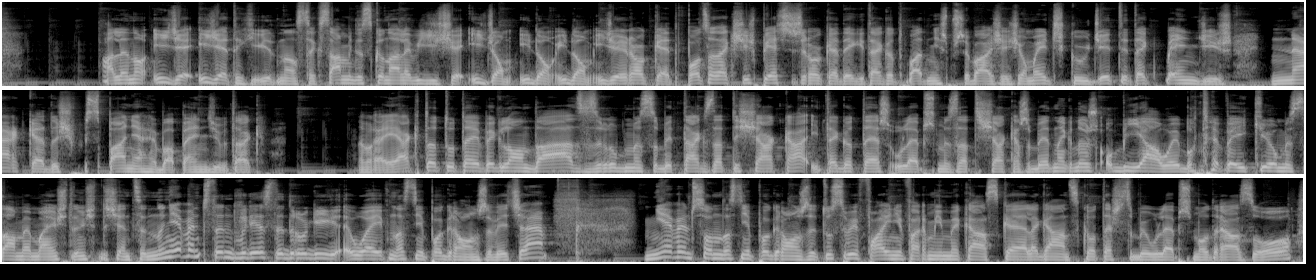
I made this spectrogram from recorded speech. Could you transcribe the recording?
Ale no idzie, idzie tych jednostek, sami doskonale widzicie, idą, idą, idą, idzie Rocket. Po co tak się śpieszysz Rocket, jak i tak odpadniesz przy bazie? Ziomeczku, gdzie ty tak pędzisz? Narka do spania chyba pędził, tak? Dobra, jak to tutaj wygląda? Zróbmy sobie tak za tysiaka i tego też ulepszmy za tysiaka, żeby jednak no już obijały, bo te vacuumy same mają 70 tysięcy. No nie wiem, czy ten 22 wave nas nie pogrąży, wiecie? Nie wiem, czy on nas nie pogrąży. Tu sobie fajnie farmimy kaskę, elegancko, też sobie ulepszmy od razu.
